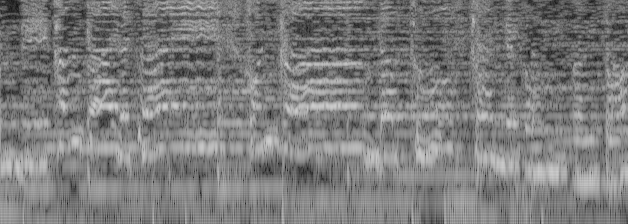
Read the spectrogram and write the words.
คนดีทั้งกายและใจหนทางดับทุกข์ท่านได้ทรงสั่งสอน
